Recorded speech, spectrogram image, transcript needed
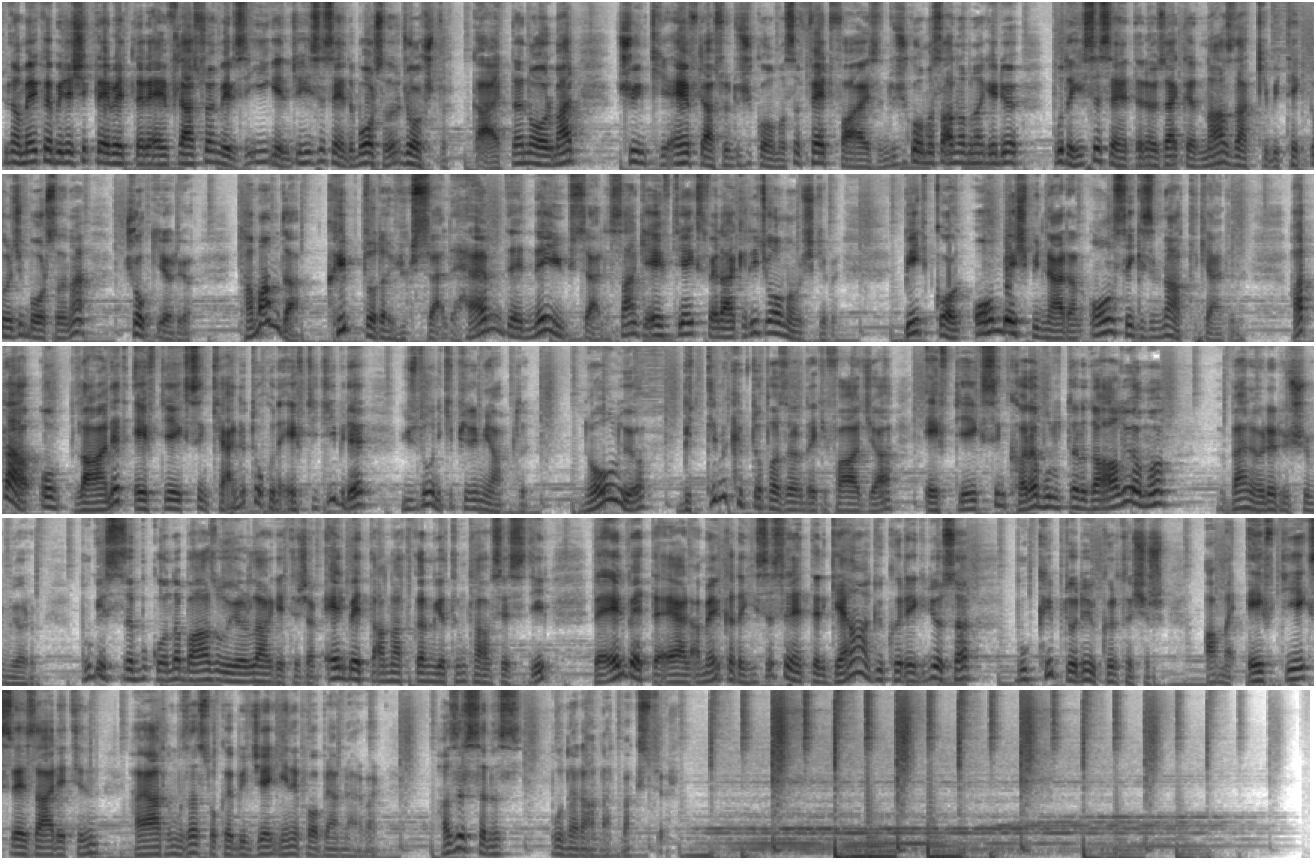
Dün Amerika Birleşik Devletleri enflasyon verisi iyi gelince hisse senedi borsaları coştu. Gayet de normal. Çünkü enflasyon düşük olması Fed faizinin düşük olması anlamına geliyor. Bu da hisse senetleri özellikle Nasdaq gibi teknoloji borsalarına çok yarıyor. Tamam da kripto da yükseldi. Hem de ne yükseldi? Sanki FTX felaketi hiç olmamış gibi. Bitcoin 15 binlerden 18 bine attı kendini. Hatta o lanet FTX'in kendi tokenu FTT bile %12 prim yaptı. Ne oluyor? Bitti mi kripto pazarındaki facia? FTX'in kara bulutları dağılıyor mu? Ben öyle düşünmüyorum. Bugün size bu konuda bazı uyarılar getireceğim. Elbette anlattıklarım yatırım tavsiyesi değil ve elbette eğer Amerika'da hisse senetleri genel olarak yukarıya gidiyorsa bu kriptoda yukarı taşır. Ama FTX rezaletinin hayatımıza sokabileceği yeni problemler var. Hazırsanız bunları anlatmak istiyorum.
